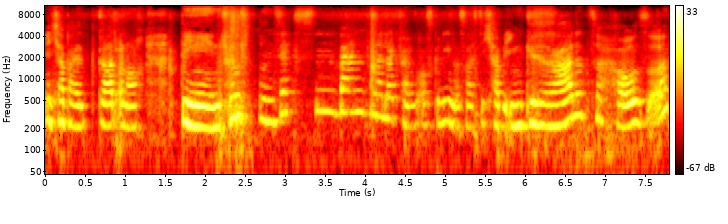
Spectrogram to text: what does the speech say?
ich habe halt gerade auch noch den fünften und sechsten Band von der Lackfilm ausgeliehen. Das heißt, ich habe ihn gerade zu Hause.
